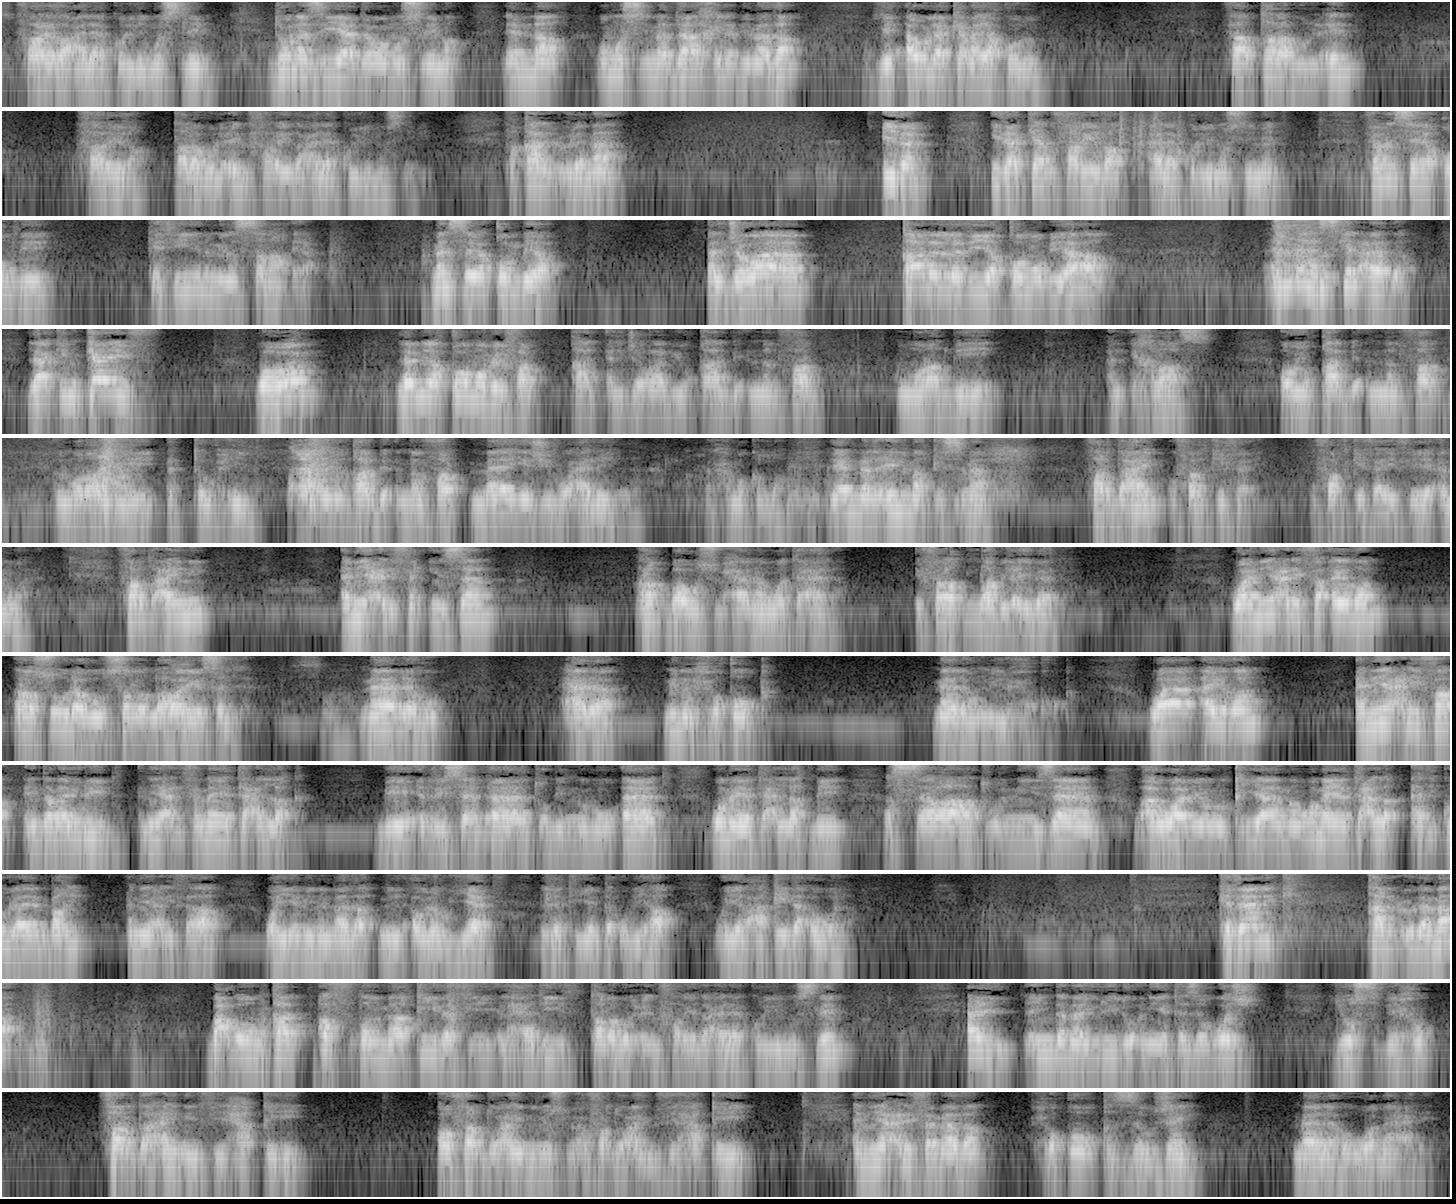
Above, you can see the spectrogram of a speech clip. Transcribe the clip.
فرض على كل مسلم دون زيادة ومسلمة. لأن ومسلمة داخلة بماذا؟ بالأولى كما يقولون. فطلب العلم فريضة طلب العلم فريضة على كل مسلم. فقال العلماء إذا إذا كان فريضة على كل مسلم فمن سيقوم بكثير من الصنائع. من سيقوم بها؟ الجواب قال الذي يقوم بها الناس كالعادة لكن كيف؟ وهم لم يقوموا بالفرض. قال الجواب يقال بأن الفرض المراد به الإخلاص أو يقال بأن الفرض المراد به التوحيد أو يقال بأن الفرض ما يجب عليه. رحمك الله. لأن العلم قسمان فرض عين وفرض كفائي وفرض كفائي فيه أنواع. فرض عيني أن يعرف الإنسان ربه سبحانه وتعالى إفراد الله بالعبادة وأن يعرف أيضا رسوله صلى الله عليه وسلم ما له على من الحقوق ما له من الحقوق وأيضا أن يعرف عندما يريد أن يعرف ما يتعلق بالرسالات وبالنبوءات وما يتعلق بالصراط والميزان وأهوال يوم القيامة وما يتعلق هذه كلها ينبغي أن يعرفها وهي من ماذا؟ من الأولويات التي يبدأ بها وهي العقيدة أولا. كذلك قال العلماء بعضهم قال أفضل ما قيل في الحديث طلب العلم فريضة على كل مسلم أي عندما يريد أن يتزوج يصبح فرض عين في حقه أو فرض عين يصبح فرض عين في حقه أن يعرف ماذا؟ حقوق الزوجين ما له وما عليه.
